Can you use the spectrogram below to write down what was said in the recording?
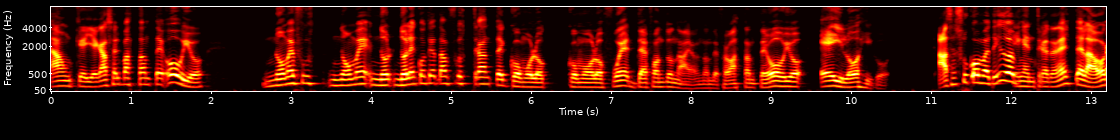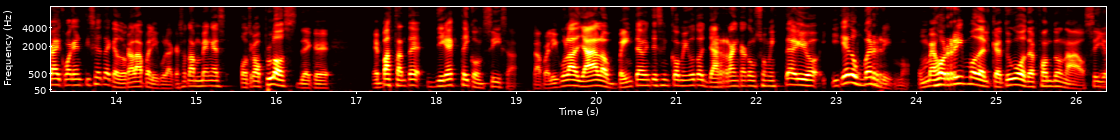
aunque llega a ser bastante obvio, no me, no me no, no le encontré tan frustrante como lo, como lo fue Death on donde fue bastante obvio e ilógico. Hace su cometido en entretenerte la hora y 47 que dura la película, que eso también es otro plus de que es bastante directa y concisa. La película ya a los 20-25 minutos ya arranca con su misterio y tiene un buen ritmo. Un mejor ritmo del que tuvo The Fondo Nile. Sí,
